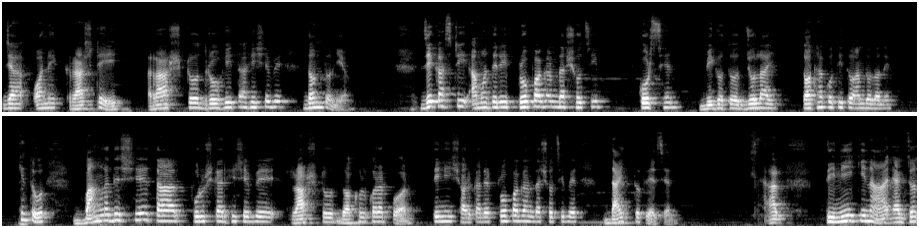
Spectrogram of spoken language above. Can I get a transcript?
যা অনেক রাষ্ট্রেই রাষ্ট্রদ্রোহিতা হিসেবে দণ্ডনীয়। যে কাজটি আমাদের এই প্রোপাগান্ডা সচিব করছেন বিগত জুলাই তথাকথিত আন্দোলনে, কিন্তু বাংলাদেশে তার পুরস্কার হিসেবে রাষ্ট্র দখল করার পর তিনি সরকারের প্রোপাগান্ডা সচিবের দায়িত্ব পেয়েছেন। আর তিনি কিনা একজন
